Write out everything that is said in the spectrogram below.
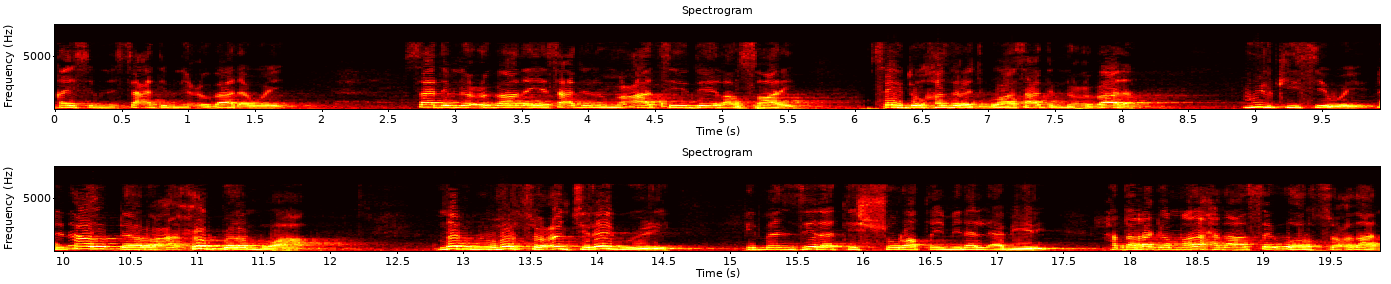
qays ibni sacd ibni cubaada wey. Sacd ibni cubaada iyo sacd ibni mucaad sayid alansaari sayid lkhasraj buu ahaa sacd ibni cubaada. Wiilkiisii weye nin aada u dheeroo xoog badan buu ahaa. Nabiguu hor socon jiray buu yidhi bimansilati shurai min alamiiri. Hadda ragga madaxdaa say u hor socdaan.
